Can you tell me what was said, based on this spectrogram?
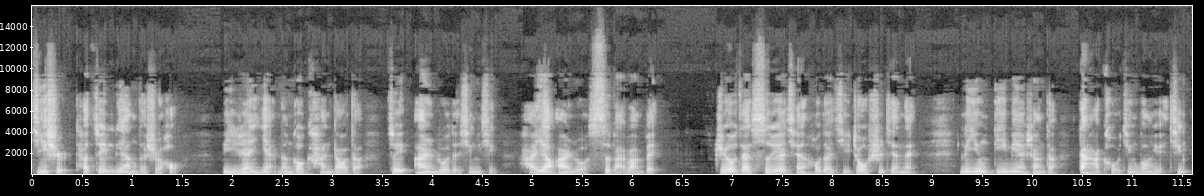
即使它最亮的时候，比人眼能够看到的最暗弱的星星还要暗弱四百万倍。只有在四月前后的几周时间内，利用地面上的大口径望远镜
